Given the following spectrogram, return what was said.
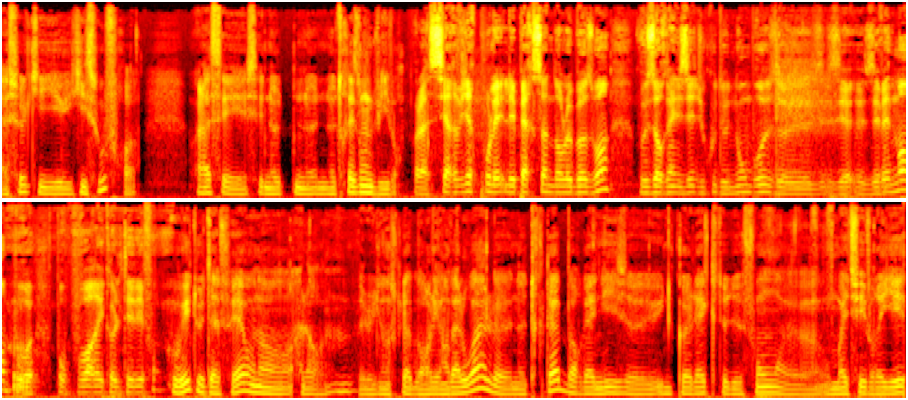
à ceux qui souffrent. Voilà, c'est notre, notre, raison de vivre. Voilà, servir pour les, les personnes dans le besoin. Vous organisez du coup de nombreux euh, événements pour, pour pouvoir récolter des fonds. Oui, tout à fait. On en, alors, le Lions Club Orléans-Valois, notre club organise euh, une collecte de fonds euh, au mois de février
